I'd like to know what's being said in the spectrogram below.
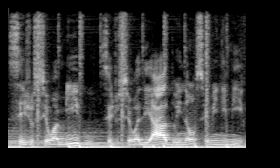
seja o seu amigo, seja o seu aliado e não seu inimigo.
